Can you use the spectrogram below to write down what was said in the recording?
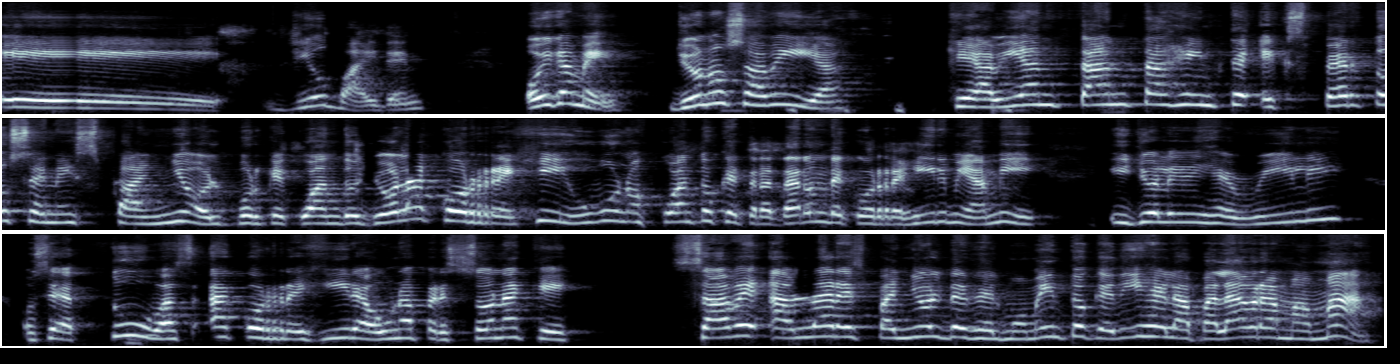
eh, Jill Biden. Óigame, yo no sabía que habían tanta gente expertos en español, porque cuando yo la corregí, hubo unos cuantos que trataron de corregirme a mí y yo le dije, ¿really? O sea, tú vas a corregir a una persona que sabe hablar español desde el momento que dije la palabra mamá,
